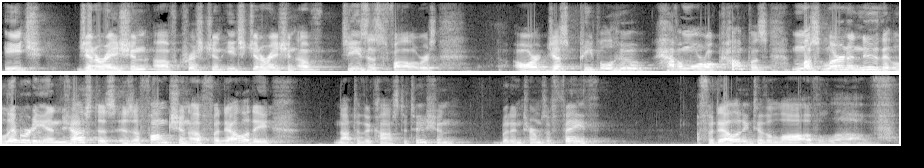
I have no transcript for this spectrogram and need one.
each generation of Christian, each generation of Jesus followers, or just people who have a moral compass, must learn anew that liberty and justice is a function of fidelity, not to the Constitution, but in terms of faith, fidelity to the law of love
